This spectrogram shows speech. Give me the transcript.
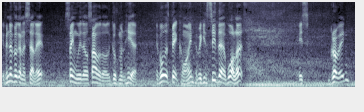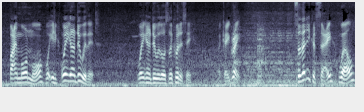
If we're never going to sell it, same with El Salvador, the government here. If all this Bitcoin, and we can see their wallet is growing, buying more and more, what what are you going to do with it? What are you going to do with all this liquidity? Okay, great. So then you could say, well,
